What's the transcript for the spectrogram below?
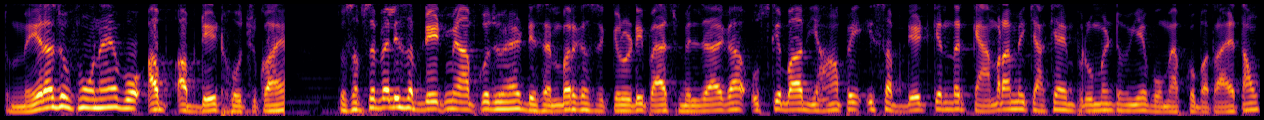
तो मेरा जो फ़ोन है वो अब अपडेट हो चुका है। तो सबसे पहले इस अपडेट में आपको जो है दिसंबर का सिक्योरिटी पैच मिल जाएगा। उसके बाद यहाँ पे इस अपडेट के अंदर कैमरा में क्या क्या इंप्रूवमेंट हुई है वो मैं आपको बता देता हूँ।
